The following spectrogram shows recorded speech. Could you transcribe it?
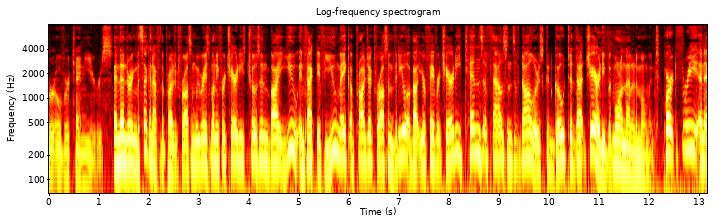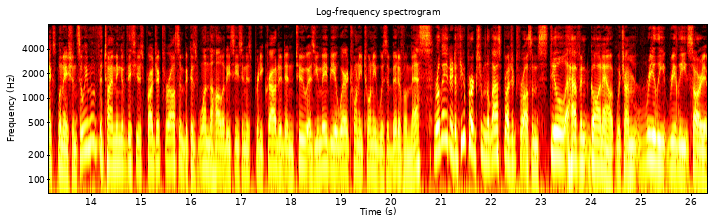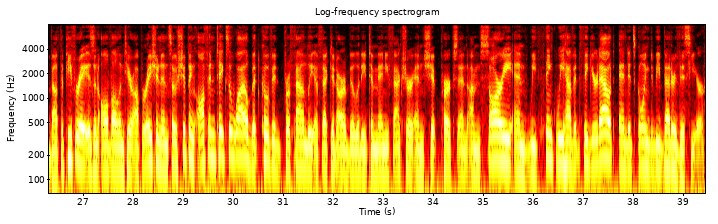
for over 10 years. And then during the second half of the Project for Awesome, we raise money for charities chosen by you. In fact, if you make a Project for Awesome video about your favorite charity, tens of thousands of dollars could go to that charity, but more on that in a moment. Part 3, an explanation. So we moved the timing of this year's Project for Awesome because one, the holiday season is pretty crowded, and two, as you may be aware, 2020 was a bit of a mess. Related, a few perks from the last Project for Awesome still haven't gone out, which I'm really, really sorry about. The P4A is an all-volunteer operation, and so shipping often takes takes a while, but COVID profoundly affected our ability to manufacture and ship perks, and I'm sorry, and we think we have it figured out, and it's going to be better this year.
